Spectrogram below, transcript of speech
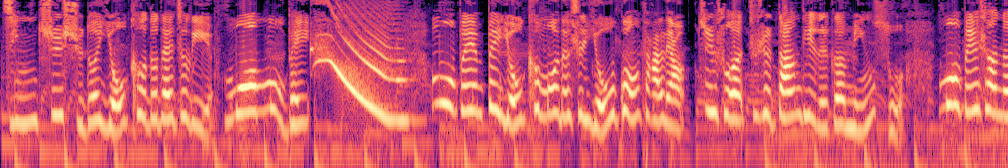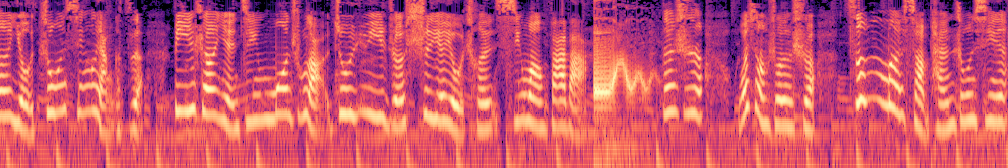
景区，许多游客都在这里摸墓碑，墓碑被游客摸的是油光发亮，据说这是当地的一个民俗。墓碑上呢有“中心”两个字，闭上眼睛摸住了，就寓意着事业有成、兴旺发达。但是我想说的是，这么想盘中心，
